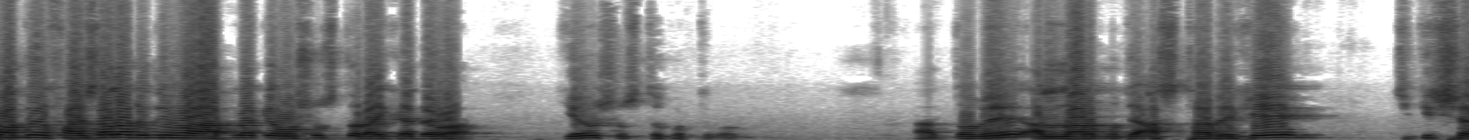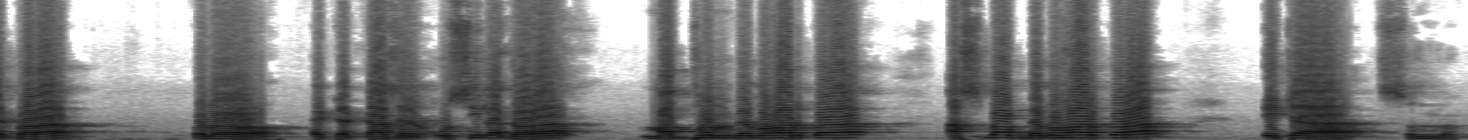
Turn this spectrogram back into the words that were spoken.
পাকের ফয়সালা যদি হয় আপনাকে অসুস্থ রাইখা দেওয়া, কেউ সুস্থ করতে পারবে তবে আল্লাহর প্রতি আস্থা রেখে চিকিৎসা করা, কোনো একটা কাজের উসিলা ধরা, মাধ্যম ব্যবহার করা, আসবাব ব্যবহার করা, এটা সুন্নত।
